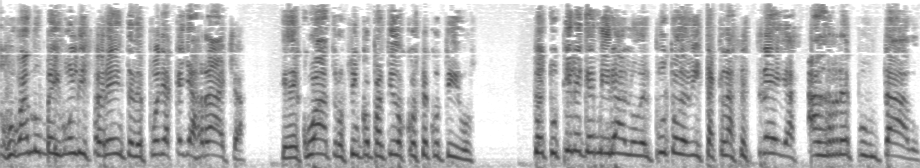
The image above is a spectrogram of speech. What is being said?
jugando un béisbol diferente después de aquella racha que de cuatro o cinco partidos consecutivos. Entonces tú tienes que mirarlo del punto de vista que las estrellas han repuntado.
